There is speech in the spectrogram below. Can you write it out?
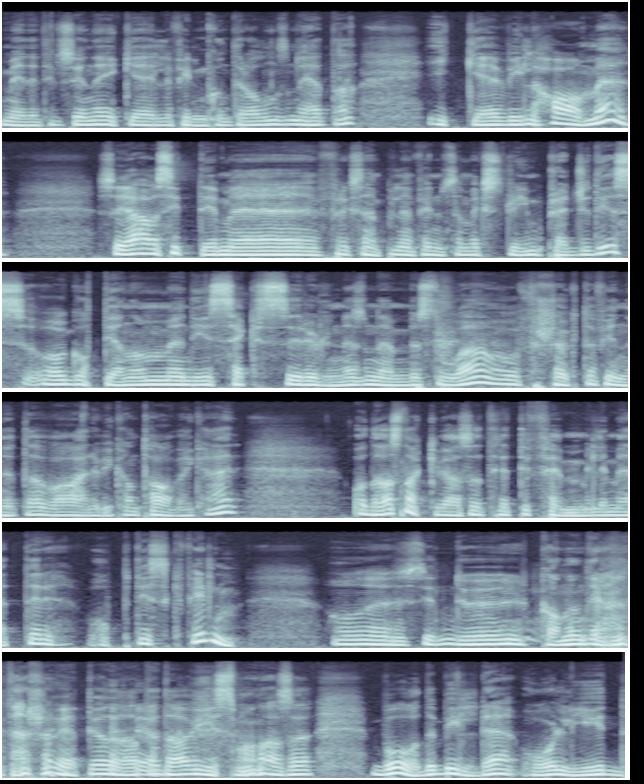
Medietilsynet, ikke, eller Filmkontrollen som det het da, ikke vil ha med. Så jeg har sittet med f.eks. en film som Extreme Prejudice og gått gjennom de seks rullene som den besto av, og forsøkt å finne ut av hva er det vi kan ta vekk her. Og da snakker vi altså 35 mm optisk film. Og siden du kan en del av dette, så vet du jo da at da viser man altså både bilde og lyd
